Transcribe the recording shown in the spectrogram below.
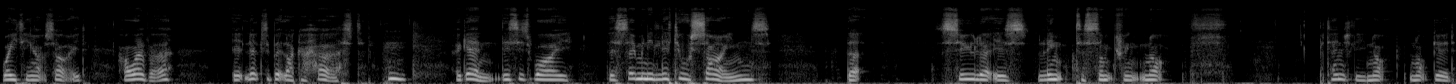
waiting outside. However, it looks a bit like a hearse. Hmm, again, this is why there's so many little signs that Sula is linked to something not potentially not not good.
